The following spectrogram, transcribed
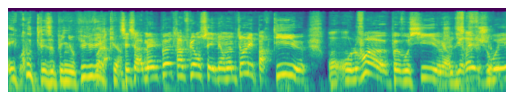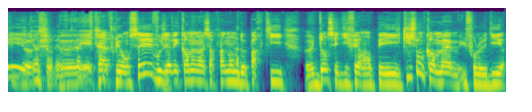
écoutent les opinions publiques. c'est ça, mais elle peut être influencée. Mais en même temps, les partis, euh, on, le voit, peuvent aussi, euh, je dirais, jouer, euh, être influencés. Vous avez quand même un certain nombre de partis dans ces différents pays qui sont quand même, il faut le dire,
